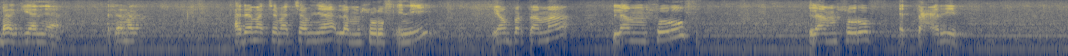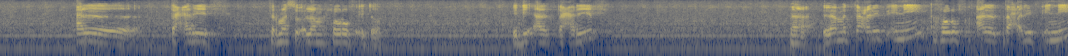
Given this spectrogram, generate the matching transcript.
bahagiannya. Ada ada macam-macamnya lam huruf ini yang pertama lam huruf lam huruf at-ta'rif al-ta'rif termasuk lam huruf itu. Jadi al-ta'rif nah lam ta'rif ini huruf al-ta'rif ini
